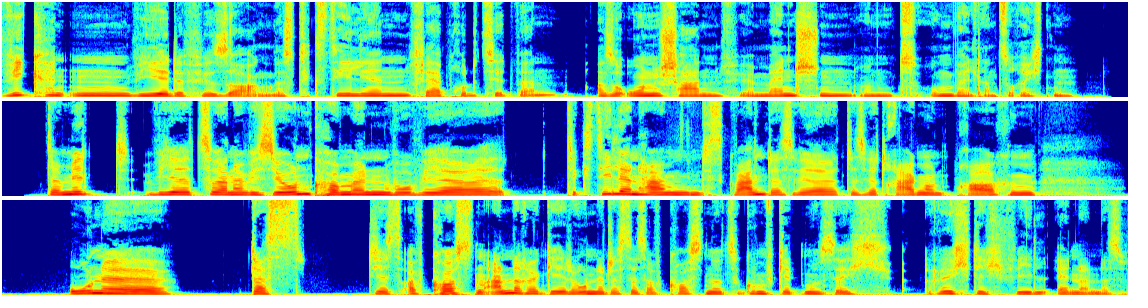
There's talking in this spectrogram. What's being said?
Wie könnten wir dafür sorgen, dass Textilien fair produziert werden, also ohne Schaden für Menschen und Umwelt anzurichten? Damit wir zu einer Vision kommen, wo wir Textilien haben, das Quant, das wir, das wir tragen und brauchen, ohne dass das auf Kosten anderer geht, ohne dass das auf Kosten der Zukunft geht, muss sich richtig viel ändern. Das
